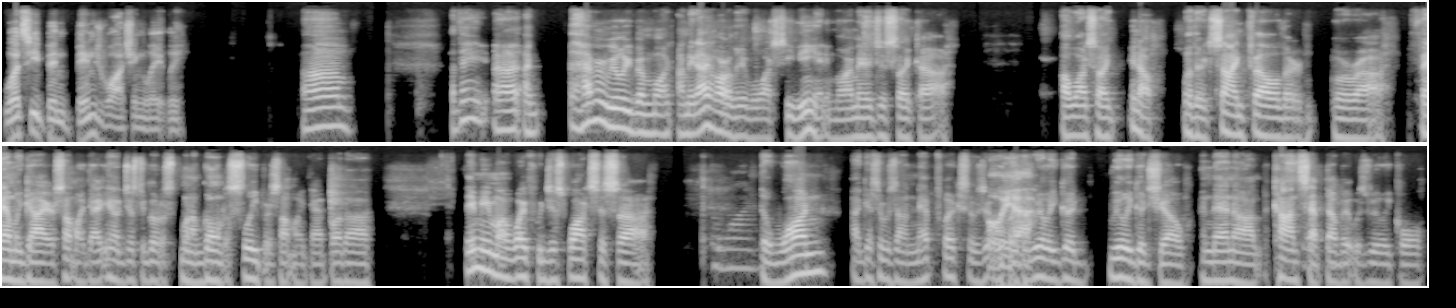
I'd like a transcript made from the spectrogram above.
"What's he been binge watching lately?" Um, I think uh, I haven't really been watching. I mean, I hardly ever watch TV anymore. I mean, it's just like uh, I'll watch like you know whether it's Seinfeld or or uh, Family Guy or something like that. You know, just to go to when I'm going to sleep or something like that. But uh, then me and my wife we just watched this uh, The one. the one. I guess it was on Netflix. It was, it Oh, was like a really good, really good show. And then uh, the concept of it was really cool.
